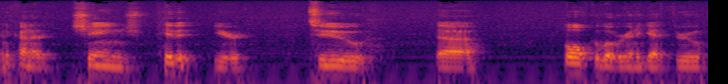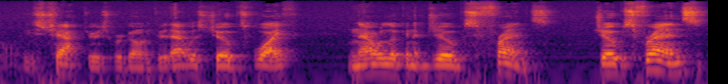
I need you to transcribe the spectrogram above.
To kind of change, pivot here to the bulk of what we're going to get through, all these chapters we're going through. That was Job's wife. Now we're looking at Job's friends. Job's friends,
